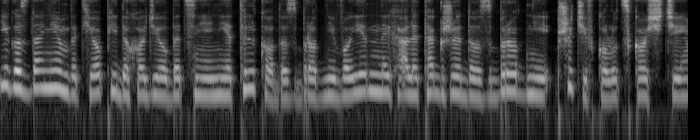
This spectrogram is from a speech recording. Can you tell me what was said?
Jego zdaniem w Etiopii dochodzi obecnie nie tylko do zbrodni wojennych, ale także do zbrodni przeciwko ludzkości.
